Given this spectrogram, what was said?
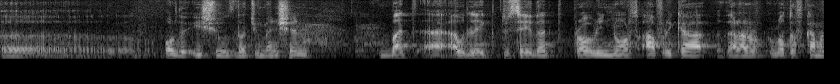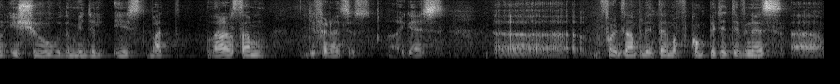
all the issues that you mentioned, but uh, I would like to say that probably North Africa, there are a lot of common issue with the Middle East, but there are some differences, I guess. Uh, for example, in terms of competitiveness, uh,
